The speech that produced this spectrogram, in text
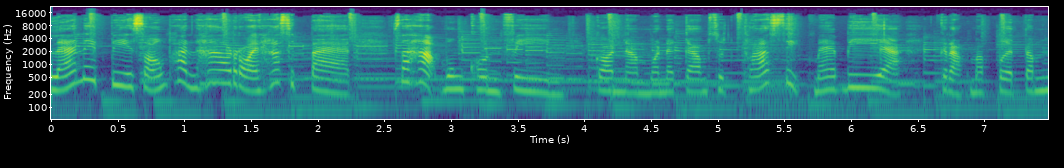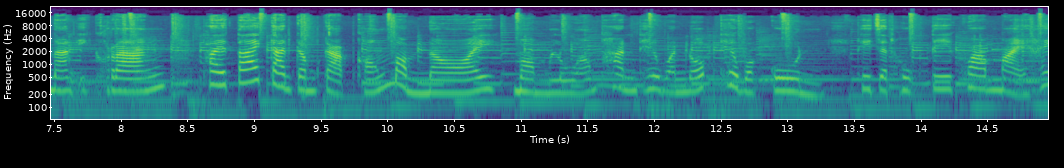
และในปี 2558 สหมงคลฟิล์มก็นำวรรณกรรมสุดคลาสสิกแม่เบี้ย กลับมาเปิดตำนานอีกครั้ง ภายใต้การกำกับของหม่อมน้อย หม่อมหลวงพันเทวนพเทวกุล ที่จะถูกตีความใหม่ให้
